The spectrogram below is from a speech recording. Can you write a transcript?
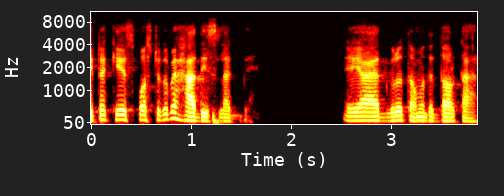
এটাকে স্পষ্ট করবে? হাদিস লাগবে। এই আয়াতগুলো তো আমাদের দরকার।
